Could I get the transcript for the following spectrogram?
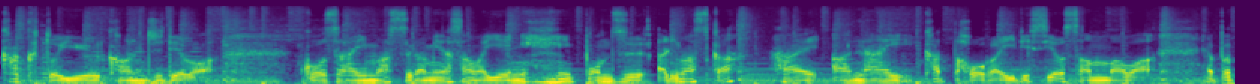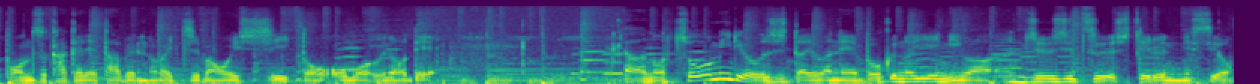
格という感じではございますが皆さんは家にポン酢ありますか？はい。あない。買った方がいいですよ。サンマはやっぱりポン酢かけて食べるのが一番美味しいと思うので。あの調味料自体はね僕の家には充実してるんですよ。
